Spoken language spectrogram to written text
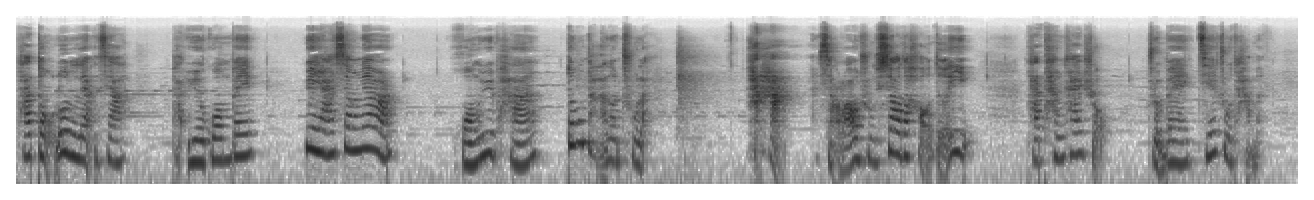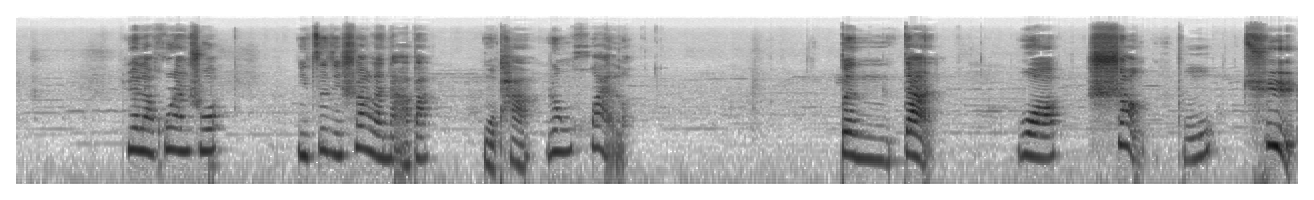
它抖落了两下，把月光杯、月牙项链儿。黄玉盘都拿了出来，哈哈！小老鼠笑得好得意，它摊开手准备接住它们。月亮忽然说：“你自己上来拿吧，我怕扔坏了。”笨蛋，我上不去。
